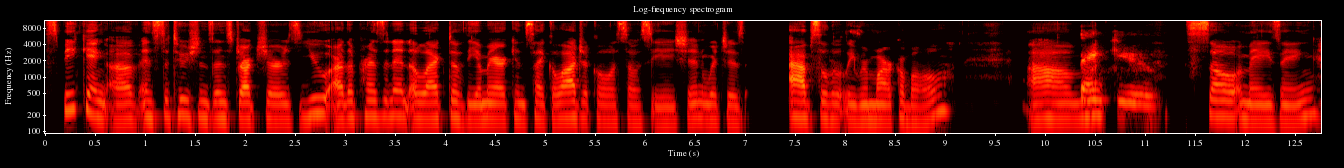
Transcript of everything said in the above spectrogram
Speaking of institutions and structures, you are the president elect of the American Psychological Association, which is absolutely remarkable. Um, Thank you. So amazing.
